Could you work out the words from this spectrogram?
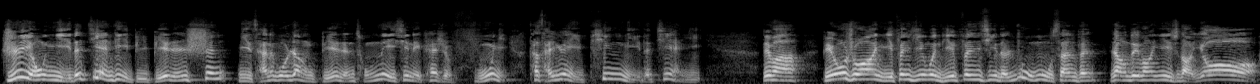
只有你的见地比别人深，你才能够让别人从内心里开始服你，他才愿意听你的建议，对吧？比如说你分析问题分析的入木三分，让对方意识到哟，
